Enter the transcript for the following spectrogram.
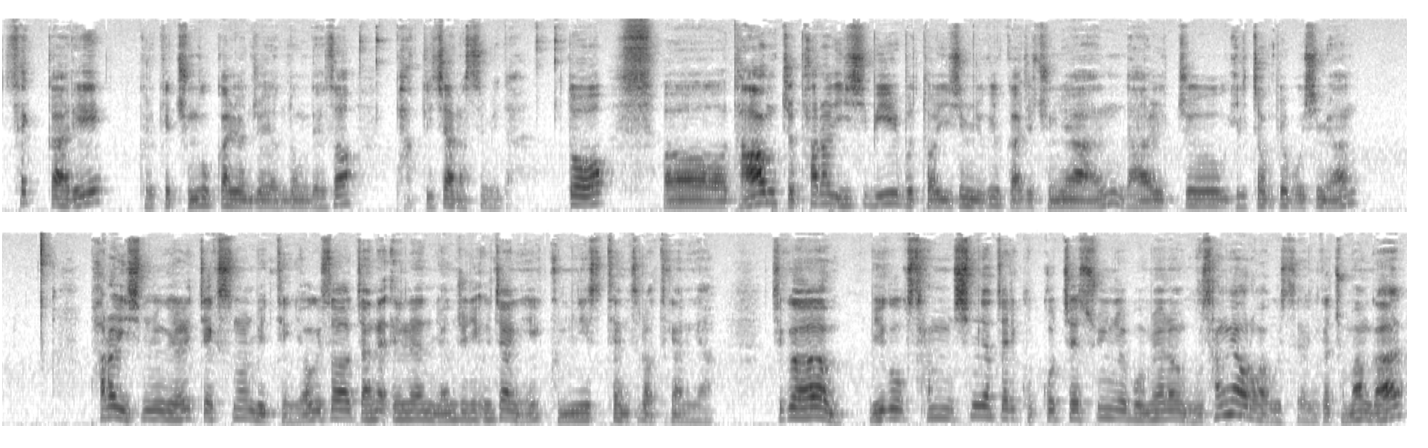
색깔이 그렇게 중국 관련주에 연동돼서 바뀌지 않았습니다. 또 어, 다음 주 8월 22일부터 26일까지 중요한 날쭉 일정표 보시면 8월 26일 잭슨홀 미팅 여기서 자넷 옐런 연준이 의장이 금리 스탠스를 어떻게 하느냐 지금 미국 30년짜리 국고채 수익률 보면은 우상향으로 가고 있어요. 그러니까 조만간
